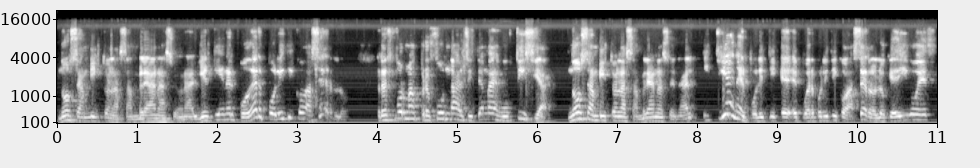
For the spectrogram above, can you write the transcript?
no se han visto en la Asamblea Nacional y él tiene el poder político de hacerlo. Reformas profundas al sistema de justicia no se han visto en la Asamblea Nacional y tiene el, el poder político de hacerlo. Lo que digo es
